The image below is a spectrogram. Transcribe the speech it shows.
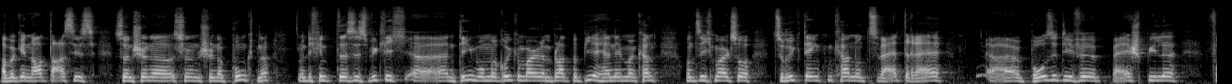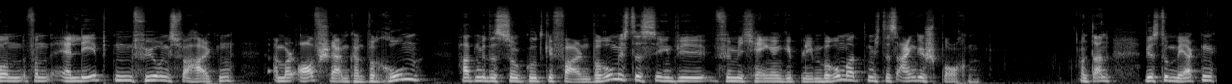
Aber genau das ist so ein schöner, so ein schöner Punkt. Ne? Und ich finde, das ist wirklich äh, ein Ding, wo man ruhig mal ein Blatt Papier hernehmen kann und sich mal so zurückdenken kann und zwei, drei äh, positive Beispiele von, von erlebten Führungsverhalten einmal aufschreiben kann. Warum hat mir das so gut gefallen? Warum ist das irgendwie für mich hängen geblieben? Warum hat mich das angesprochen? Und dann wirst du merken,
